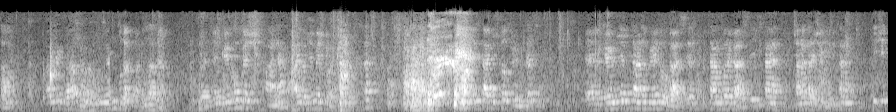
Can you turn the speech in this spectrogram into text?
Tamam. Ancak daha sonra bu Bu da, bu da. Benim köyüm 15 hane, Ayvaca 5 kilometre. Bir tane üstte oturuyor millet. Ee, köyümüzde bir tane Güneydoğu gazisi, bir tane Kore gazisi, iki tane Çanakkale şehidi, bir tane için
